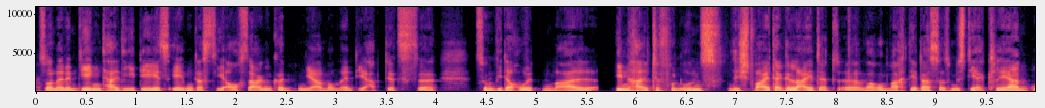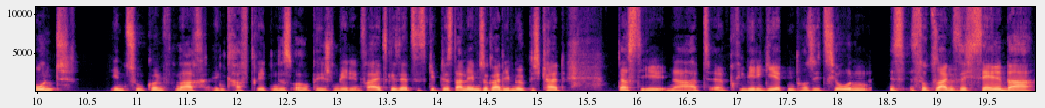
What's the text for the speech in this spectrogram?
sondern im Gegenteil, die Idee ist eben, dass die auch sagen könnten, ja, Moment, ihr habt jetzt äh, zum wiederholten Mal Inhalte von uns nicht weitergeleitet. Äh, warum macht ihr das? Das müsst ihr erklären. Und in Zukunft nach Inkrafttreten des Europäischen Medienfreiheitsgesetzes gibt es dann eben sogar die Möglichkeit, dass die in einer Art äh, privilegierten Position ist, ist sozusagen sich selber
